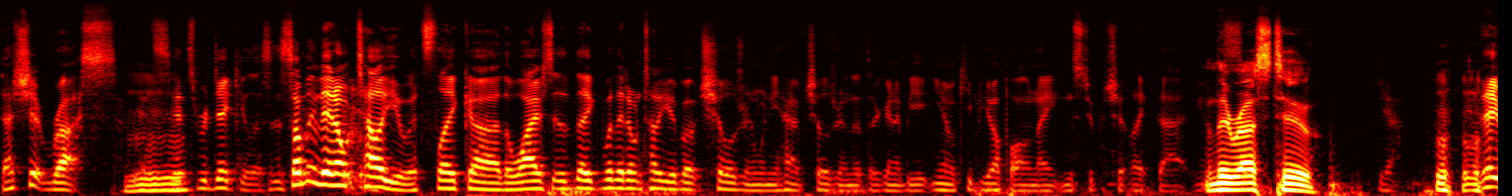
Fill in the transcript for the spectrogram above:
That shit rusts. It's it's ridiculous. It's something they don't tell you. It's like uh, the wives, like what they don't tell you about children when you have children that they're gonna be, you know, keep you up all night and stupid shit like that. you And they rust too. Yeah. They,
